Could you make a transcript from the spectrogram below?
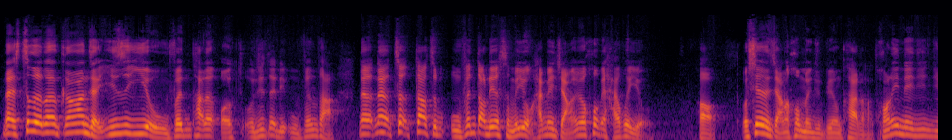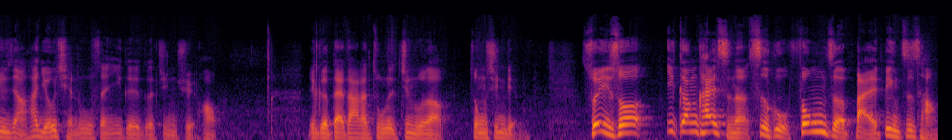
那这个呢，刚刚讲一日一夜五分，它的我我就这里五分法。那那这到底五分到底有什么用？还没讲，因为后面还会有。好，我现在讲了，后面就不用看了。黄帝内经就是这样，它由浅入深，一个一个进去，好，一个带大家注入进入到中心点。所以说，一刚开始呢，是故风者百病之长。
